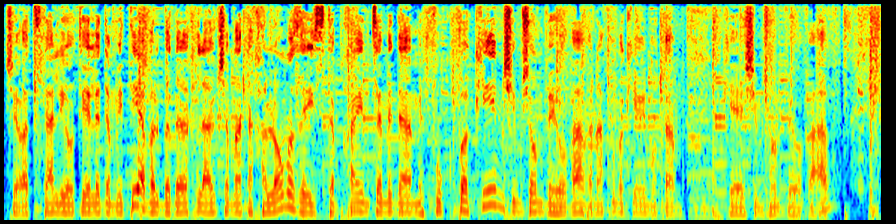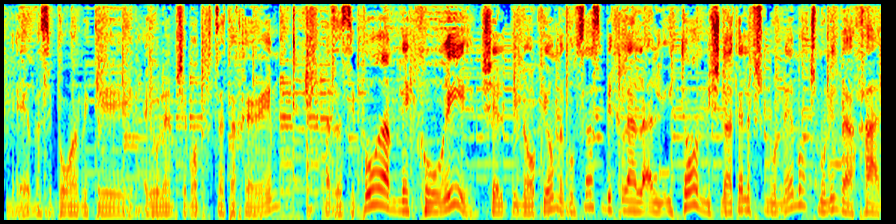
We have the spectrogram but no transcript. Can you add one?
שרצתה להיות ילד אמיתי, אבל בדרך להגשמת החלום הזה הסתבכה עם צמד המפוקפקים, שמשון ויובב, אנחנו מכירים אותם כשמשון ויובב. אה, בסיפור האמיתי היו להם שמות קצת אחרים. אז הסיפור המקורי של פינוקיו מבוסס בכלל על עיתון משנת 1881,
